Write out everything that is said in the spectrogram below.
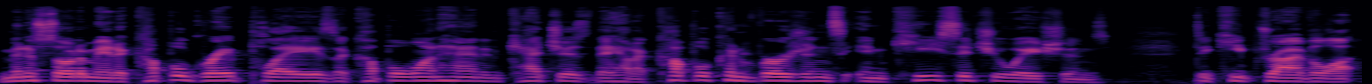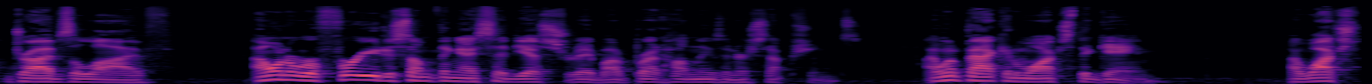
Minnesota made a couple great plays, a couple one handed catches. They had a couple conversions in key situations to keep drive al- drives alive. I want to refer you to something I said yesterday about Brett Hundley's interceptions. I went back and watched the game. I watched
